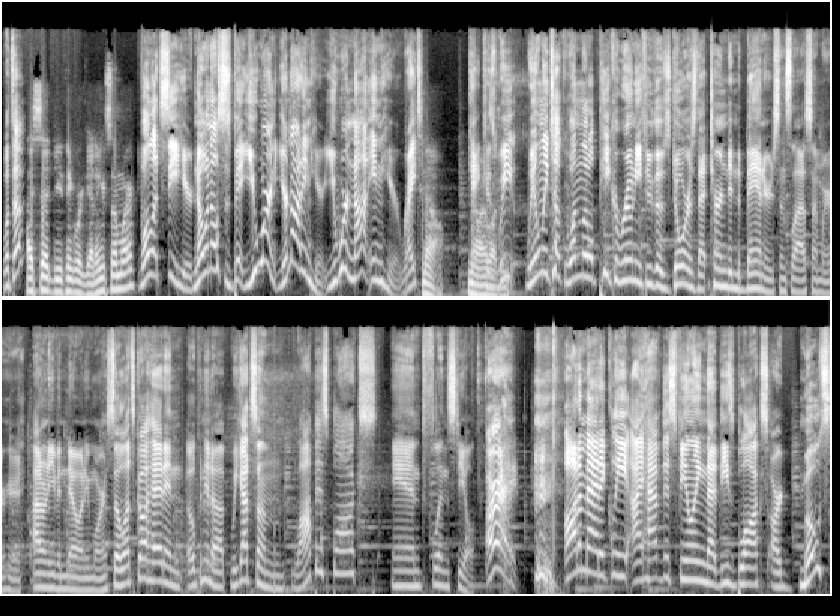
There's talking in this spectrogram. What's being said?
What's up? I said, do you think we're getting somewhere? Well, let's see here. No one else has been. You weren't. You're not in here. You were not in here, right? No. Okay, because wasn't. we we only took one little peekaroonie through those doors that turned into banners since last time we were here. I don't even know anymore. So let's go ahead and open it up. We got some lapis blocks and flint and steel. All right. Automatically, I have this feeling that these blocks are most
